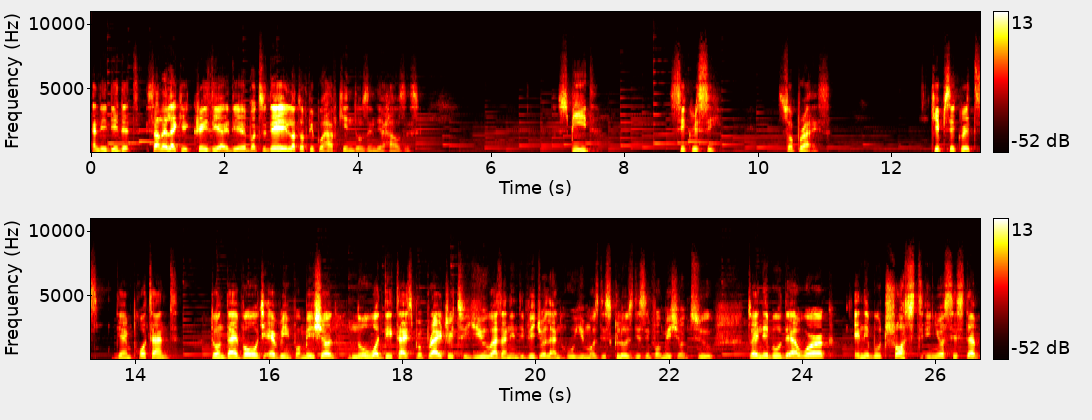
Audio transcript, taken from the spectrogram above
And they did it. It sounded like a crazy idea, but today a lot of people have Kindles in their houses. Speed, secrecy, surprise. Keep secrets, they're important. Don't divulge every information. Know what data is proprietary to you as an individual and who you must disclose this information to to enable their work, enable trust in your system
